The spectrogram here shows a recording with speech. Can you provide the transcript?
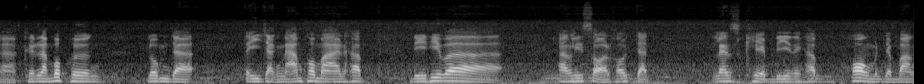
อ่าเขื่อนลำพะเพิง ลมจะตีจากน้ำเข้ามานะครับ ดีที่ว่าทางรีสอร์ทเขาจัด แลนด์สเคปดีนะครับ ห้องมันจะบัง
